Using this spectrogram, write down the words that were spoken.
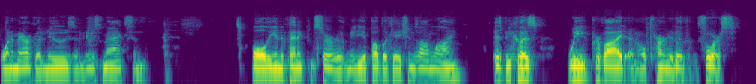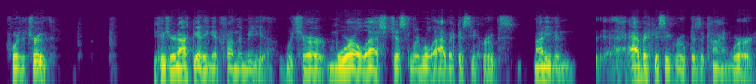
One America News and Newsmax and all the independent conservative media publications online is because we provide an alternative source for the truth because you're not getting it from the media, which are more or less just liberal advocacy groups. Not even advocacy group is a kind word.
